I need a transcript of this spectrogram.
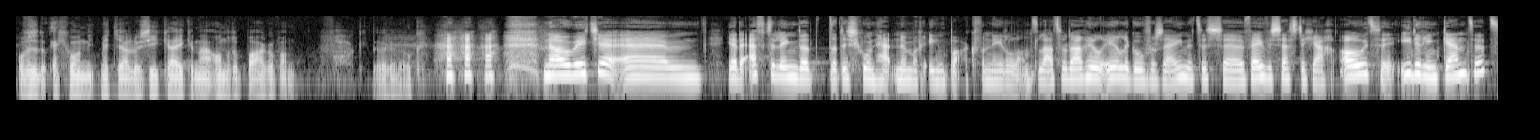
Of is het ook echt gewoon niet met jaloezie kijken naar andere parken van, dat willen we ook? nou, weet je, ehm, ja, de Efteling, dat, dat is gewoon het nummer één park van Nederland. Laten we daar heel eerlijk over zijn. Het is uh, 65 jaar oud, uh, iedereen kent het.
